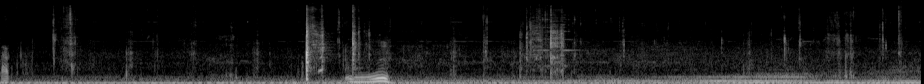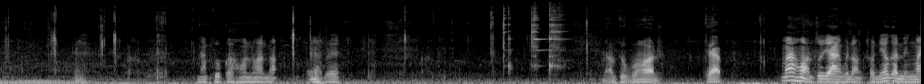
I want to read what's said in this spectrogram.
ผักำอืมน้ำซุปกับฮอนๆเนาะแบบเลย น้ำซุปมันฮ้อนแซ่บมาห่อนสุยางพี่น้องข้าวเหนียวกันหนึ่งไหม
